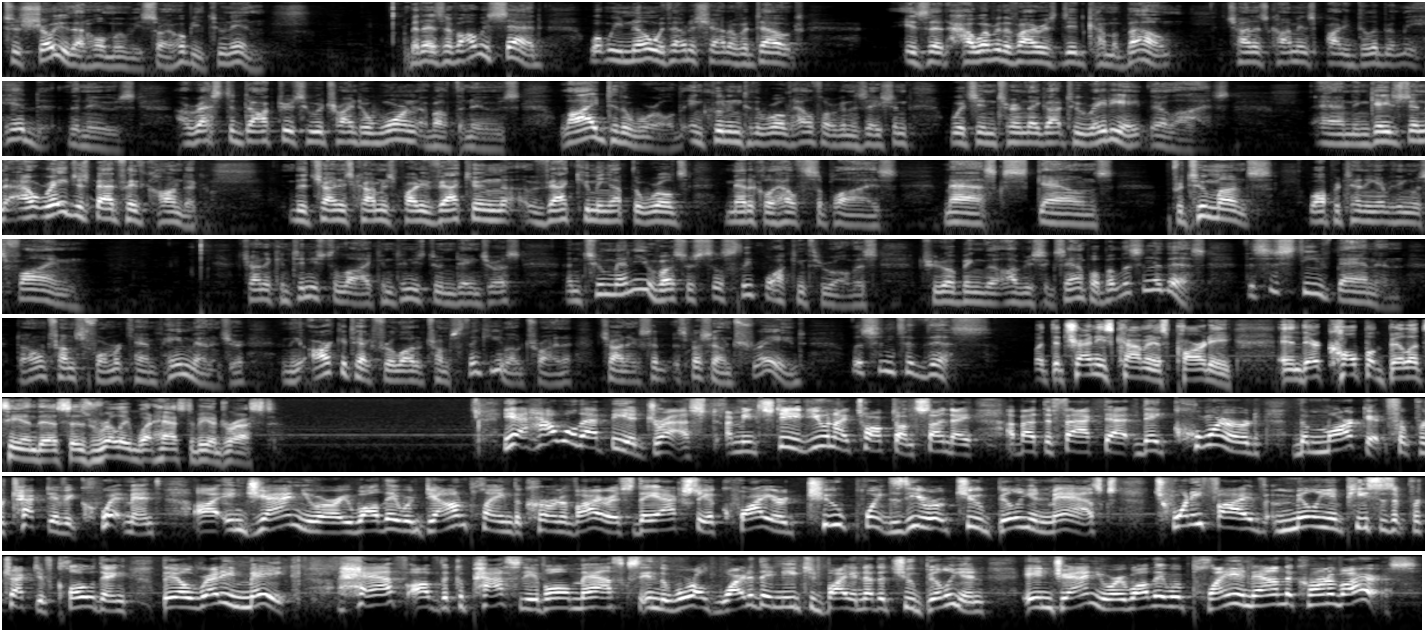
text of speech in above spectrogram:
to show you that whole movie, so I hope you tune in. But as I've always said, what we know without a shadow of a doubt is that however the virus did come about, China's Communist Party deliberately hid the news, arrested doctors who were trying to warn about the news, lied to the world, including to the World Health Organization, which in turn they got to radiate their lies, and engaged in outrageous bad faith conduct. The Chinese Communist Party vacuuming, vacuuming up the world's medical health supplies, masks, gowns, for two months while pretending everything was fine. China continues to lie, continues to endanger us, and too many of us are still sleepwalking through all this, Trudeau being the obvious example. But listen to this this is Steve Bannon, Donald Trump's former campaign manager and the architect for a lot of Trump's thinking about China, China especially on trade. Listen to this. But the Chinese Communist Party and their culpability in this is really what has to be addressed. Yeah, how will that be addressed? I mean, Steve, you and I talked on Sunday about the fact that they cornered the market for protective equipment uh, in January while they were downplaying the coronavirus. They actually acquired 2.02 billion masks, 25 million pieces of protective clothing. They already make half of the capacity of all masks in the world. Why did they need to buy another 2 billion in January while they were playing down the coronavirus?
